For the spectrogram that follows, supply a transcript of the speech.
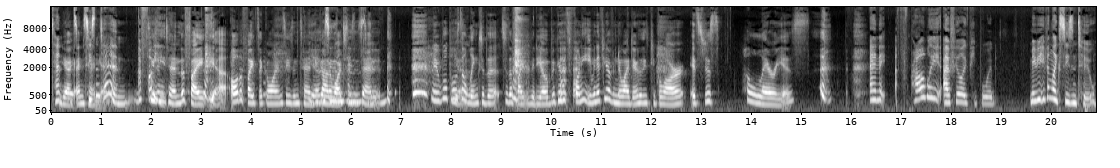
10. Yeah, and 10, season yeah, 10. The fight. Season 10, the fight. Yeah. All the fights that go on in season 10. Yeah, you gotta season watch 10 season 10. Maybe we'll post Yeah. a link to the to the fight video because it's funny even if you have no idea who these people are. It's just hilarious. And probably, I feel like people would maybe even like season 2.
